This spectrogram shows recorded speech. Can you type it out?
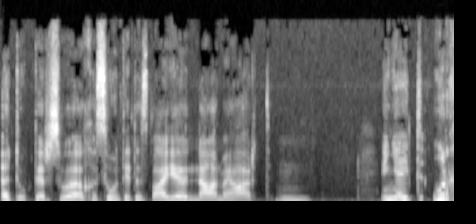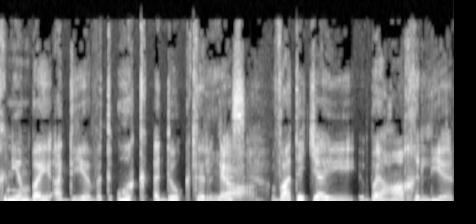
'n dokter so gesondheid is baie na in my hart. Mm. En jy het oorgeneem by Adee wat ook 'n dokter Ja. is. Wat het jy by haar geleer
